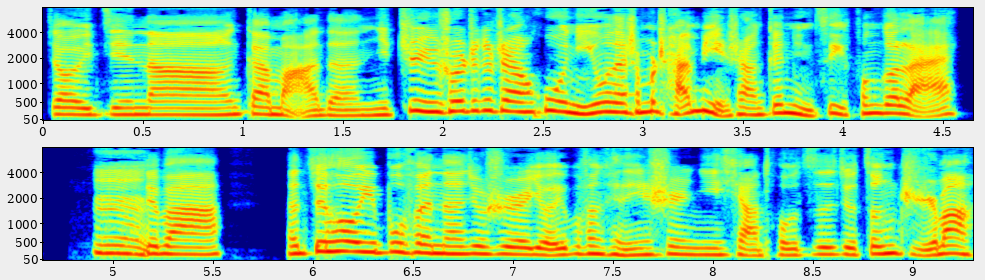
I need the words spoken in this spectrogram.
教育金呐、干嘛的？你至于说这个账户你用在什么产品上，跟你自己风格来，嗯，对吧？那最后一部分呢，就是有一部分肯定是你想投资就增值嘛。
